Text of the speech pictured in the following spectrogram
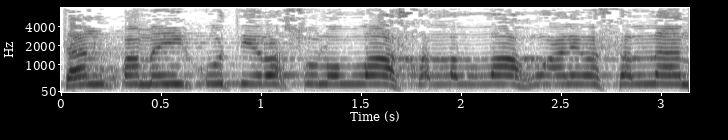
tanpa mengikuti Rasulullah sallallahu alaihi wasallam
